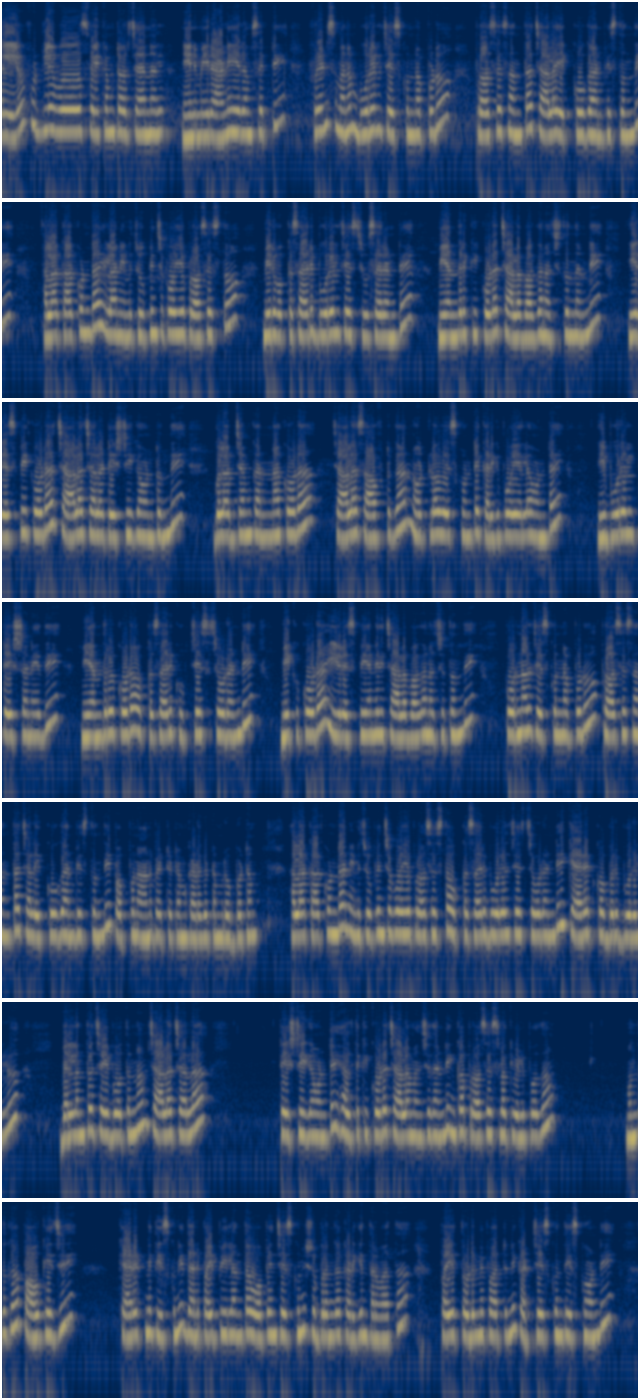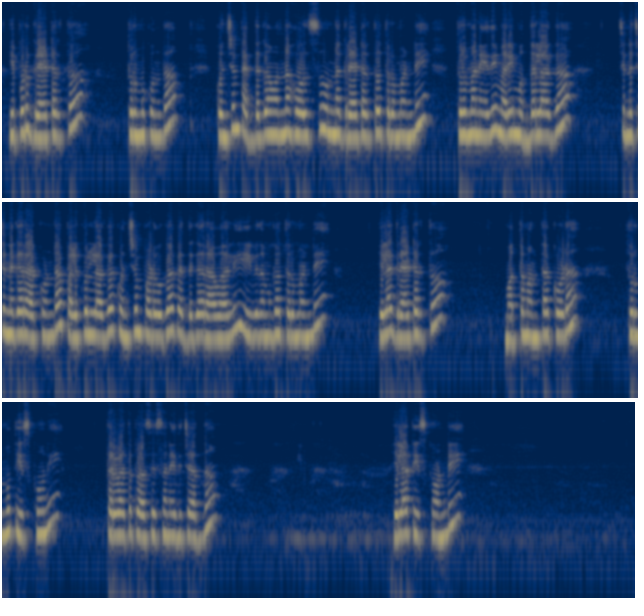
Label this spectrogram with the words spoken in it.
Hello food lovers welcome to our channel నేను మీ రాణి Shetty. Friends మనం బూరెలు చేసుకున్నప్పుడు ప్రాసెస్ అంతా చాలా ఎక్కువగా అనిపిస్తుంది. అలా కాకుండా ఇలా నేను చూపించిపోయే ప్రాసెస్తో మీరు ఒక్కసారి బూరెలు చేసి చూసారంటే మీ అందరికీ కూడా చాలా బాగా నచ్చుతుందండి. ఈ రెసిపీ కూడా చాలా చాలా టేస్టీగా ఉంటుంది. గులాబ్ జామ్ కన్నా కూడా చాలా సాఫ్ట్గా నోట్లో వేసుకుంటే కరిగిపోయేలా ఉంటాయి. ఈ బూరెల టేస్ట్ అనేది మీ అందరూ కూడా ఒక్కసారి కుక్ చేసి చూడండి. మీకు కూడా ఈ రెసిపీ అనేది చాలా బాగా నచ్చుతుంది. పూర్ణాలు చేసుకున్నప్పుడు ప్రాసెస్ అంతా చాలా ఎక్కువగా అనిపిస్తుంది. పప్పు నానబెట్టడం కడగటం రుబ్బటం. అలా కాకుండా నేను చూపించబోయే ప్రాసెస్తో ఒక్కసారి బూరెలు చేసి చూడండి. క్యారెట్ కొబ్బరి బూరెలు బెల్లంతో చేయబోతున్నాం. చాలా చాలా టేస్టీగా ఉంటాయి. హెల్త్కి కూడా చాలా మంచిదండి. ఇంకా ప్రాసెస్లోకి వెళ్ళిపోదాం. ముందుగా పావు కేజీ క్యారెట్ని తీసుకుని దాని పై పీలంతా ఓపెన్ చేసుకుని శుభ్రంగా కడిగిన తర్వాత పై తొడిమి పార్ట్ని కట్ చేసుకుని తీసుకోండి. ఇప్పుడు గ్రేటర్తో తురుముకుందాం. కొంచెం పెద్దగా ఉన్న హోల్స్ ఉన్న గ్రేటర్తో తురుమండి. తురుము అనేది మరీ ముద్దలాగా చిన్న చిన్నగా రాకుండా పలుకుల్లాగా కొంచెం పొడవుగా పెద్దగా రావాలి. ఈ విధంగా తురుమండి. ఇలా గ్రేటర్తో మొత్తం అంతా కూడా తురుము తీసుకొని తర్వాత ప్రాసెస్ అనేది చేద్దాం. ఇలా తీసుకోండి.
